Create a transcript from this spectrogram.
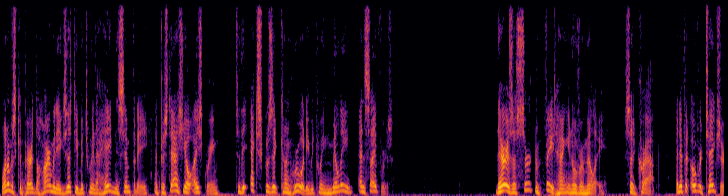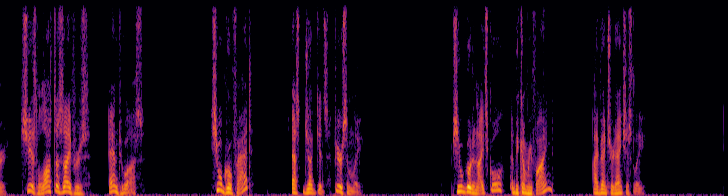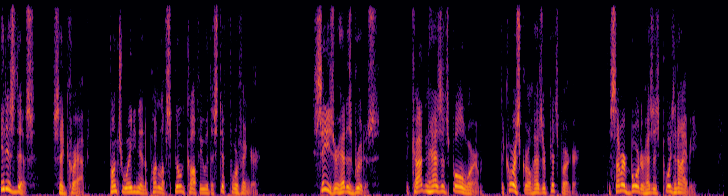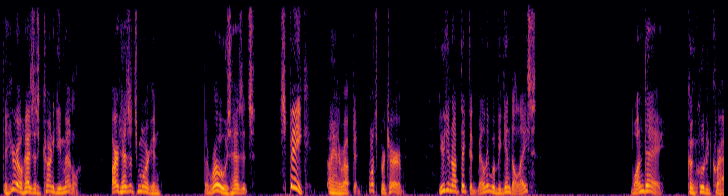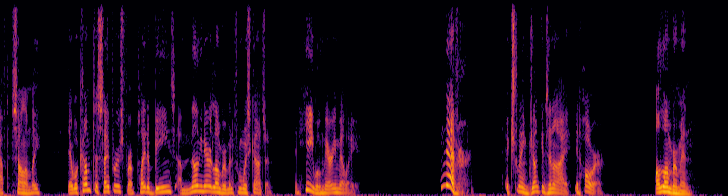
One of us compared the harmony existing between a Haydn symphony and pistachio ice cream to the exquisite congruity between Milly and Cypher's. There is a certain fate hanging over Milly, said Kraft, and if it overtakes her, she is lost to Cypher's and to us. She will grow fat? Asked Judkins fearsomely. She will go to night school and become refined? I ventured anxiously. It is this, said Kraft, punctuating in a puddle of spilled coffee with a stiff forefinger. Caesar had his Brutus. The cotton has its bollworm. The chorus girl has her Pittsburgher. The summer boarder has his poison ivy. The hero has his Carnegie medal. Art has its Morgan. The rose has its. Speak! I interrupted, much perturbed. You do not think that Milly will begin to lace? One day, concluded Kraft solemnly, there will come to Cypher's for a plate of beans a millionaire lumberman from Wisconsin, and he will marry Millie. Never! exclaimed Judkins and I in horror. A lumberman,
